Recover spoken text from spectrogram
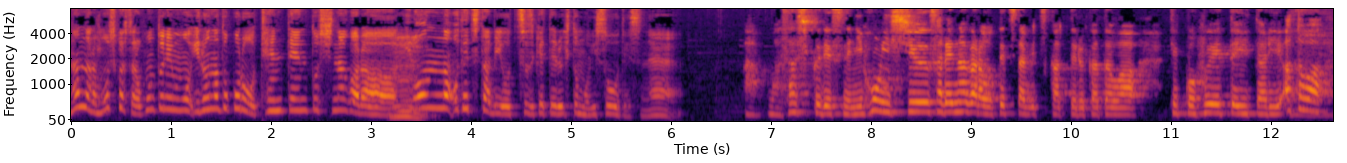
なんならもしかしたら本当にもういろんなところを転々としながら、うん。いろんなお手伝いを続けてる人もいそうですね。あまさしくですね。日本一周されながらお手伝い使ってる方は結構増えていたりあとは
